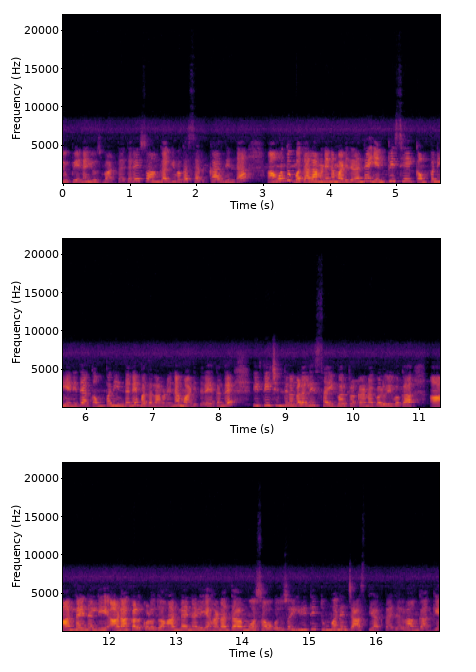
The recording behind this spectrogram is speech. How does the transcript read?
ಯು ಪಿ ಐನ ಯೂಸ್ ಮಾಡ್ತಾ ಇದ್ದಾರೆ. ಸೊ ಹಂಗಾಗಿ ಇವಾಗ ಸರ್ಕಾರದಿಂದ ಆ, ಒಂದು ಬದಲಾವಣೆನ ಮಾಡಿದ್ದಾರೆ. ಅಂದರೆ N P C I company ಏನಿದೆ ಆ ಕಂಪನಿಯಿಂದನೇ ಬದಲಾವಣೆನ ಮಾಡಿದ್ದಾರೆ. ಯಾಕಂದರೆ ಇತ್ತೀಚಿನ ದಿನಗಳಲ್ಲಿ ಸೈಬರ್ ಪ್ರಕರಣಗಳು ಇವಾಗ ಆನ್ಲೈನಲ್ಲಿ ಹಣ ಕಳ್ಕೊಳ್ಳೋದು ಆನ್ಲೈನಲ್ಲಿ ಹಣದ ಮೋಸ ಹೋಗೋದು. ಸೊ ಈ ರೀತಿ ತುಂಬಾ ಜಾಸ್ತಿ ಆಗ್ತಾ ಇದೆ ಅಲ್ವಾ? ಹಂಗಾಗಿ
